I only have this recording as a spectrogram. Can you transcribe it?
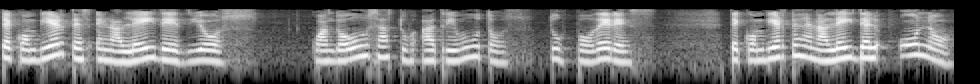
te conviertes en la ley de Dios cuando usas tus atributos, tus poderes. Te conviertes en la ley del uno,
